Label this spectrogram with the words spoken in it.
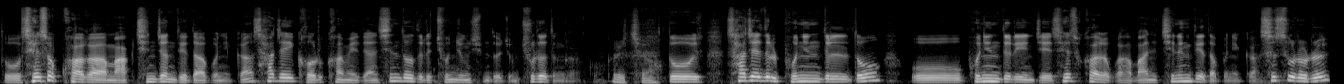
또 세속화가 막 진전되다 보니까 사제의 거룩함에 대한 신도들의 존중심도 좀 줄어든 것 같고 그렇죠. 또 사제들 본인들도 어, 본인들이 이제 세속화가 많이 진행되다 보니까 스스로를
